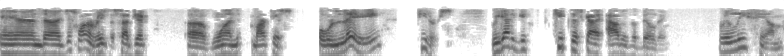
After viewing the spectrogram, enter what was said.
And uh, just want to raise the subject of one Marcus Ole Peters. We got to get, keep this guy out of the building. Release him.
